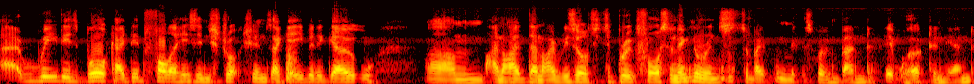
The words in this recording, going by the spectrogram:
uh, read his book. I did follow his instructions. I gave it a go, um, and I then I resorted to brute force and ignorance to make the spoon bend. It worked in the end.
